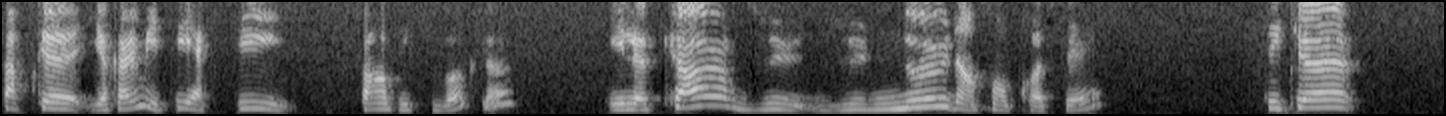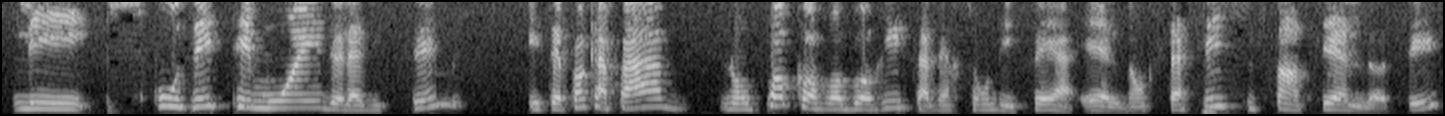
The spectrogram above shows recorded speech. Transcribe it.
parce qu'il a quand même été acquitté sans équivoque, là, et le cœur du, du nœud dans son procès, c'est que les supposés témoins de la victime étaient pas capables, n'ont pas corroboré sa version des faits à elle. Donc, c'est assez substantiel, là, tu sais.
